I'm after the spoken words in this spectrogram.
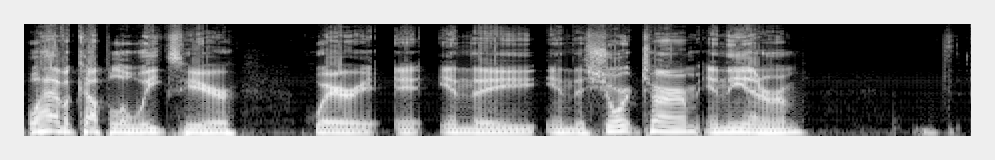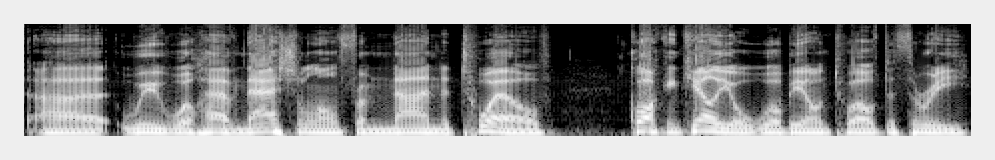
we'll have a couple of weeks here where in the in the short term in the interim uh, we will have national on from 9 to 12 Quack and Kelly will, be on 12 to 3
